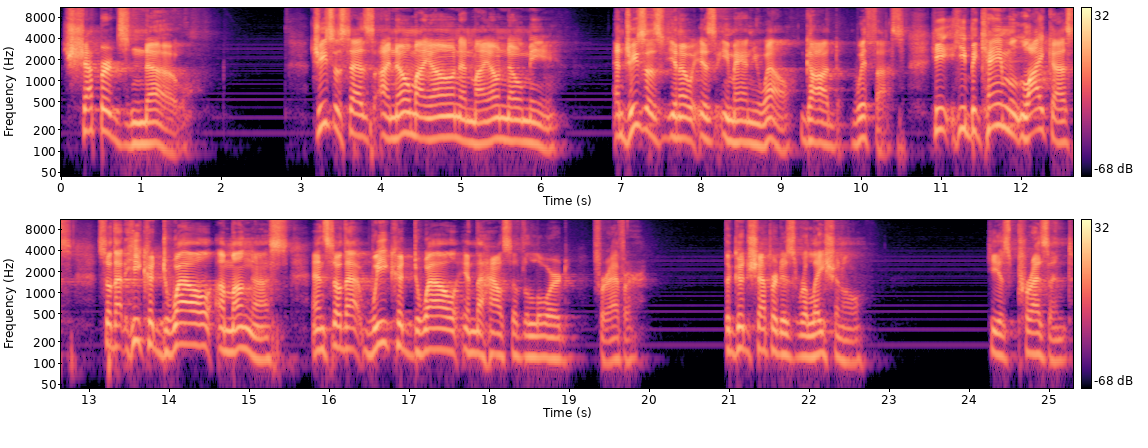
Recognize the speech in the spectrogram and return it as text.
shepherds know Jesus says, I know my own and my own know me. And Jesus, you know, is Emmanuel, God with us. He, he became like us so that he could dwell among us and so that we could dwell in the house of the Lord forever. The Good Shepherd is relational, he is present.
